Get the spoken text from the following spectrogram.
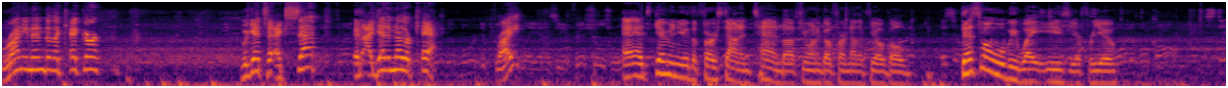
Running into the kicker. We get to accept, and I get another kick. Right? And It's giving you the first down and 10, but if you want to go for another field goal, this one will be way easier for you. Stay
